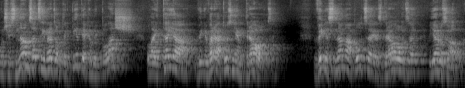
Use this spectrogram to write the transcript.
Un šis nams, acīm redzot, ir pietiekami plašs, lai tajā viņa varētu uzņemt draugu. Viņas namā pulcējas draudzene Jeruzalemē.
